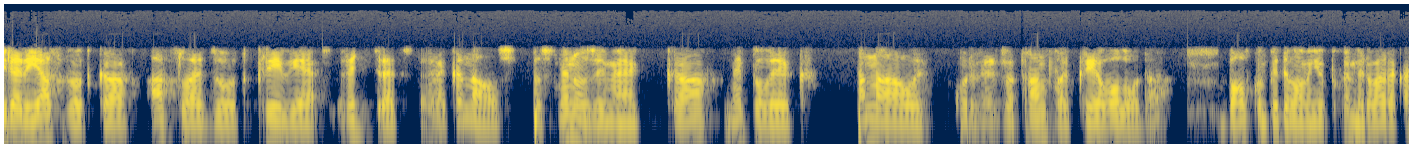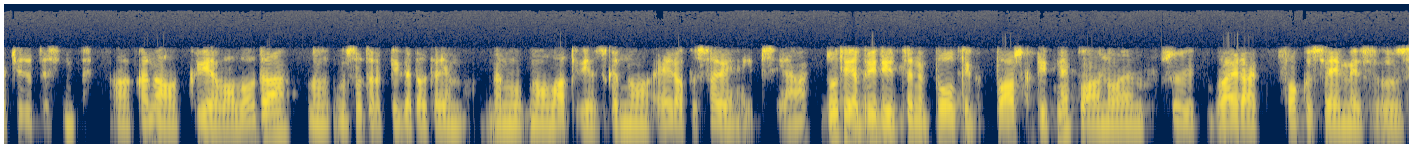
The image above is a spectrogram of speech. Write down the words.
Ir arī jāsaprot, ka atslēdzot Krievijā reģistrētas TV kanālus, tas nenozīmē, ka nepaliek kanāli, kur ir translēt Krievu valodā. Baltkoma piedāvājumā joprojām ir vairāk kā 40 kanāli Krievu valodā, no, no satura piegādātājiem gan no Latvijas, gan no Eiropas Savienības. Jā. Dotajā brīdī cenu politiku pārskatīt neplānojam, šobrīd vairāk fokusējamies uz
